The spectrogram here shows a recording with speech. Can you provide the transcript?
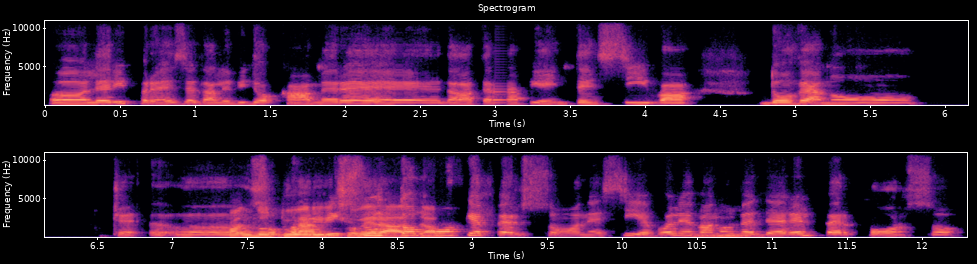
uh, le riprese dalle videocamere dalla terapia intensiva dove hanno cioè, uh, Quando tu eri ricoverata. poche persone sì, e volevano mm. vedere il percorso.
